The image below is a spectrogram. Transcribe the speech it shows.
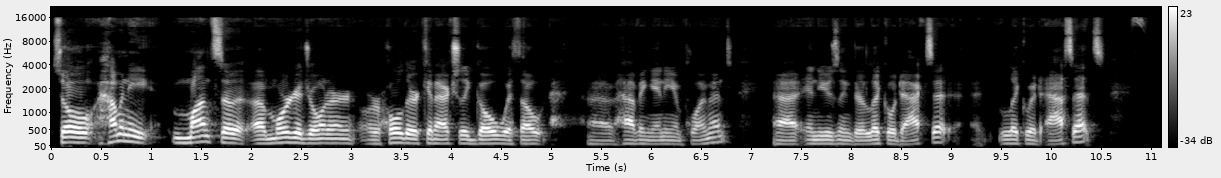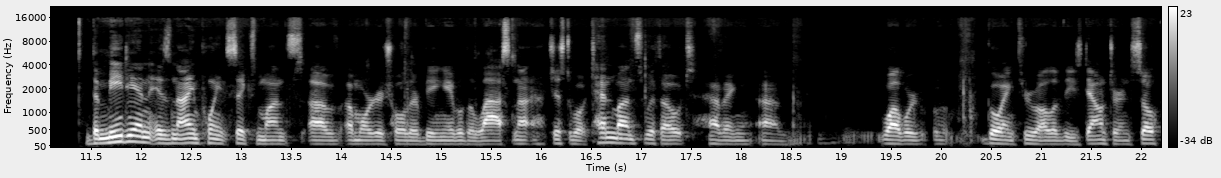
So how many months a, a mortgage owner or holder can actually go without uh, having any employment uh, and using their liquid asset, liquid assets. The median is 9.6 months of a mortgage holder being able to last not just about 10 months without having um, while we're going through all of these downturns. So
